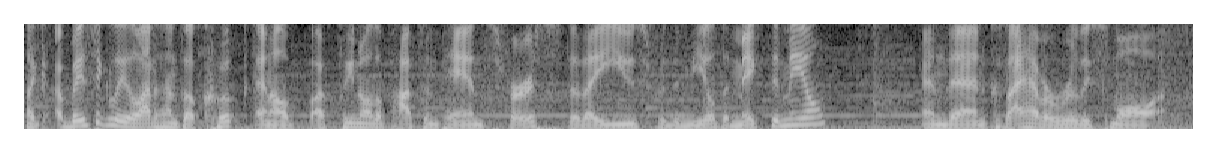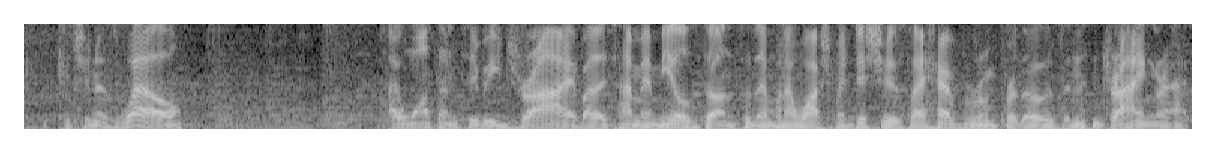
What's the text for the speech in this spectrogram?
Like basically, a lot of times I'll cook and I'll I'll clean all the pots and pans first that I use for the meal to make the meal, and then because I have a really small kitchen as well, I want them to be dry by the time my meal's done. So then when I wash my dishes, I have room for those in the drying rack.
